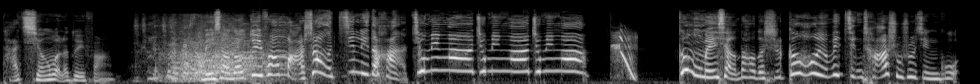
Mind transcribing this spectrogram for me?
他亲吻了对方。没想到对方马上尽力的喊：“救命啊！救命啊！救命啊！”更没想到的是，刚好有位警察叔叔经过。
